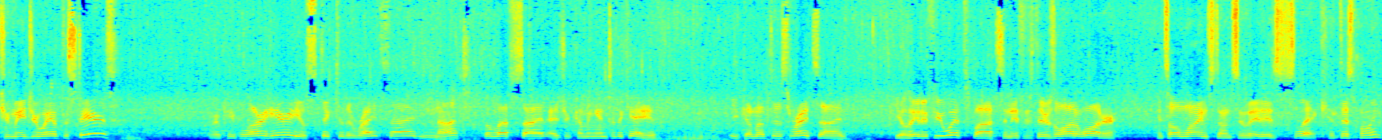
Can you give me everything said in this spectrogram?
Once you made your way up the stairs, where people are here, you'll stick to the right side, not the left side as you're coming into the cave. You come up this right side, you'll hit a few wet spots, and if, if there's a lot of water, it's all limestone, so it is slick. At this point,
